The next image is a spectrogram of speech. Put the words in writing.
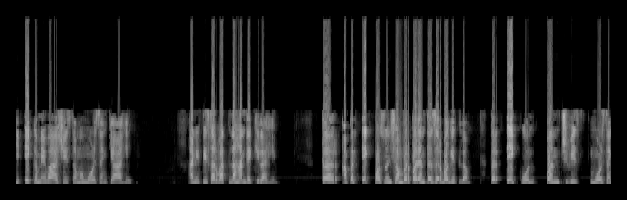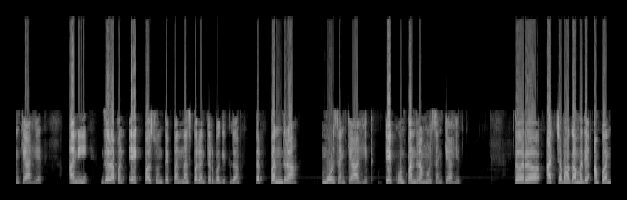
ही एकमेव अशी सममूळ संख्या आहे. आणि ती सर्वात लहान देखील आहे. तर आपण एक पासून शंभर पर्यंत जर बघितलं तर एकूण पंचवीस मूळ संख्या आहेत. आणि जर आपण एक पासून ते पन्नास पर्यंत बघितलं तर पंधरा मूळ संख्या आहेत. एकूण पंधरा मूळ संख्या आहेत. तर आजच्या भागामध्ये आपण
